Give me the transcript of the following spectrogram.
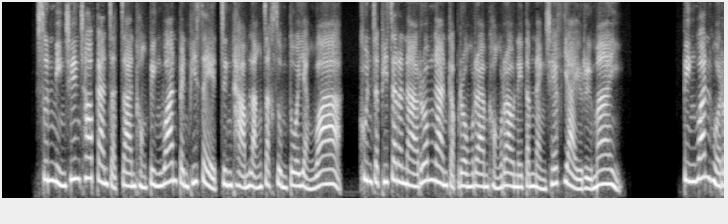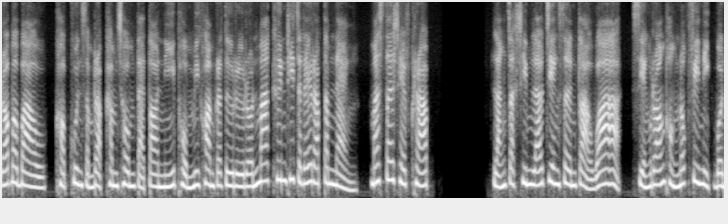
ๆซุนหมิงชื่นชอบการจัดจานของปิงว่านเป็นพิเศษจึงถามหลังจากสุ่มตัวอย่างว่า คุณจะพิจารณาร่วมงานกับโรงแรมของเราในตำแหน่งเชฟใหญ่หรือไม่ ปิงว่านหัวเราะเบาๆ ขอบคุณสำหรับคำชม แต่ตอนนี้ผมมีความกระตือรือร้นมากขึ้นที่จะได้รับตำแหน่งมาสเตอร์เชฟครับ หลังจากชิมแล้วเจียงเซินกล่าวว่า เสียงร้องของนกฟีนิกซ์บน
